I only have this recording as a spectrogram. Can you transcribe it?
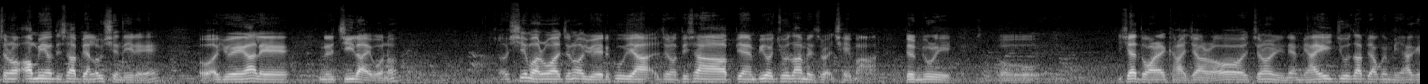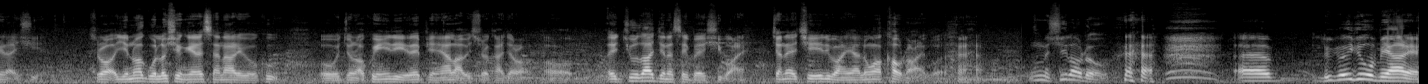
ကျွန်တော်အောင်မြင်အောင်တခြားပြန်လို့ရှင်သေးတယ်ဟိုအရွယ်ကလည်းနည်းကြီးလာပြီပေါ့နော်ဟိုရှေ့မှာတော့ကျွန်တော်အရွယ်တစ်ခုရကျွန်တော်တခြားပြန်ပြီးတော့စူးစမ်းမယ်ဆိုတဲ့အချိန်မှာဒီလိုမျိုးတွေဟိုရက်သွားတဲ့ခါကျတော့ကျွန်တော်အနေနဲ့အများကြီးစူးစမ်းပြောင်းခွင့်မရခဲ့တာရှိတယ်ဆိုတော့အရင်တော့ကိုလှုပ်ရှင်ခဲ့တဲ့ဆန္ဒတွေကိုအခု ဟိုကျွန်တော်အခွင့်အရေးတွေလည်းပြန်ရလာပြီဆိုတဲ့ခါကျတော့ဟိုအဲစူးစမ်းခြင်းတဲ့စိတ်ပဲရှိပါတယ်ကျန်တဲ့အခြေအေးတွေပါရလုံးဝခောက်ထားတယ်ပေါ့မရှိတော့တော့အဲလူပြောကြီးပြောမရတယ်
